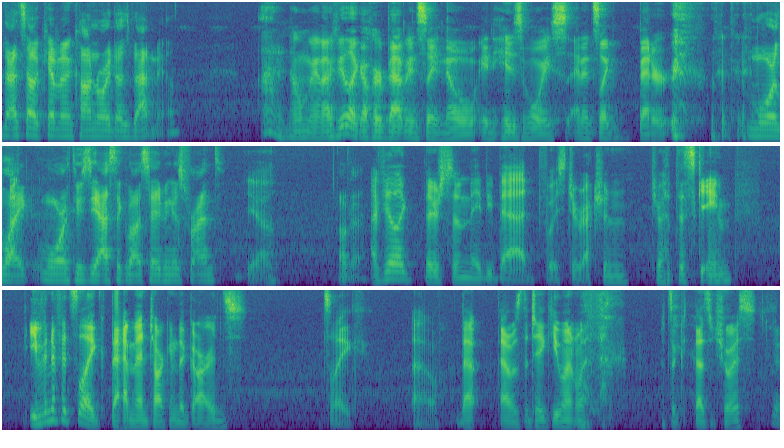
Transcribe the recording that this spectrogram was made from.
that's how Kevin Conroy does Batman. I don't know, man. I feel like I've heard Batman say no in his voice, and it's like better. More like more enthusiastic about saving his friend. yeah. Okay. I feel like there's some maybe bad voice direction throughout this game. Even if it's like Batman talking to guards, it's like, oh, that that was the take you went with. that's a that's a choice. Yeah.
